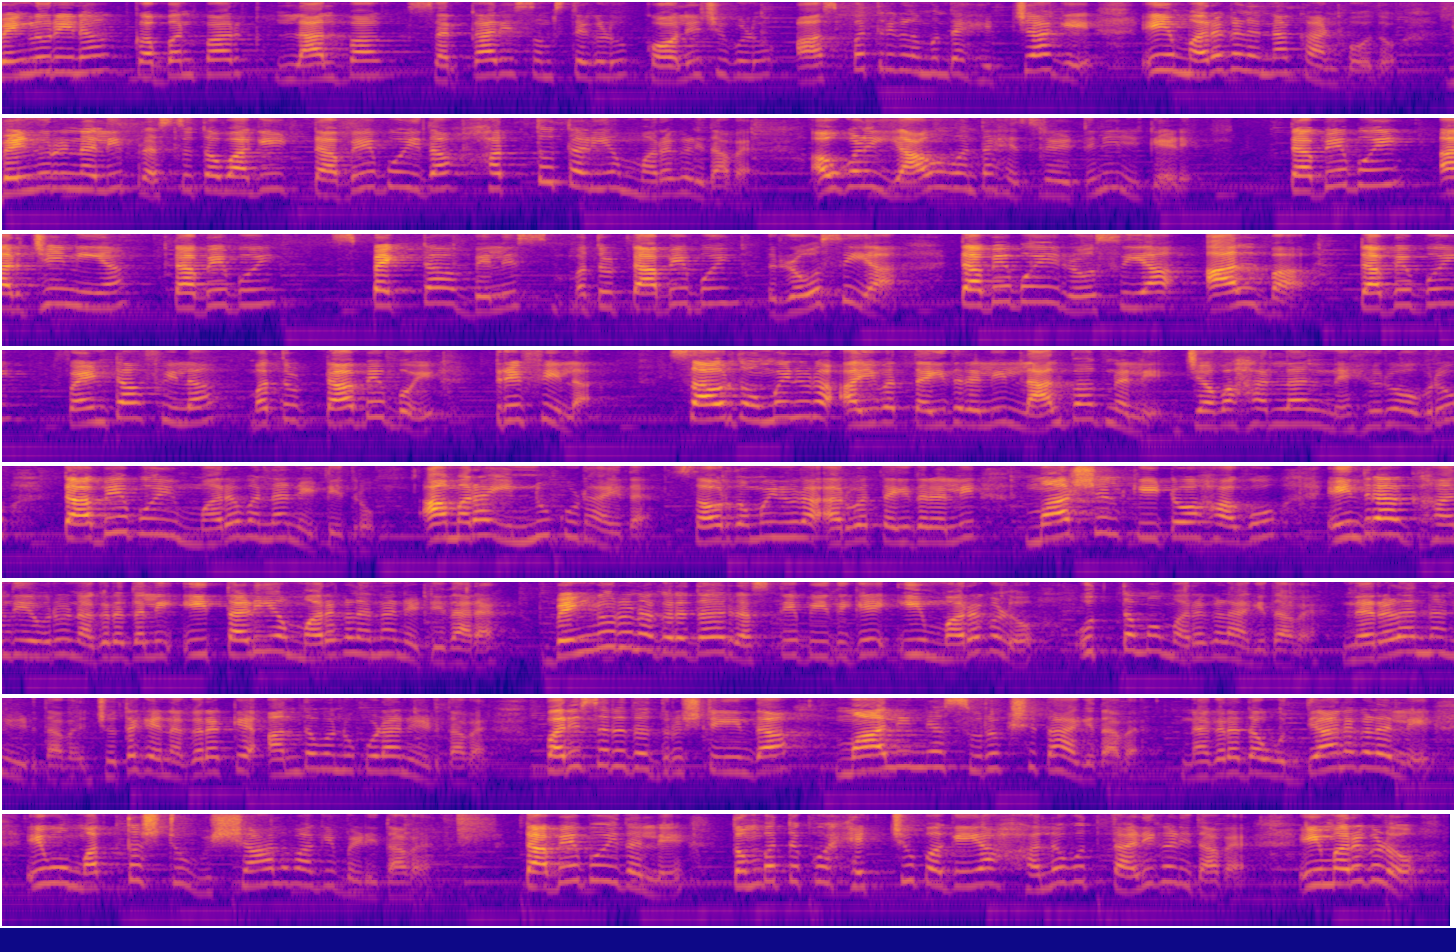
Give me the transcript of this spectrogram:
ಬೆಂಗಳೂರಿನ ಕಬ್ಬನ್ ಪಾರ್ಕ್ ಲಾಲ್ಬಾಗ್ ಸರ್ಕಾರಿ ಸಂಸ್ಥೆಗಳು, ಕಾಲೇಜುಗಳು, ಆಸ್ಪತ್ರೆಗಳ ಮುಂದೆ ಹೆಚ್ಚಾಗಿ ಈ ಮರಗಳನ್ನು ಕಾಣ್ಬೋದು. ಬೆಂಗಳೂರಿನಲ್ಲಿ ಪ್ರಸ್ತುತವಾಗಿ ಟಬೆಬುಯ್ದ ಹತ್ತು ತಳಿಯ ಮರಗಳಿದ್ದಾವೆ ಅವುಗಳು ಯಾವುವು ಅಂತ ಹೆಸರು ಹೇಳ್ತೀನಿ, ಇಲ್ಲಿ ಕೇಳಿ. ಟಬೇಬುಯ್ ಅರ್ಜಿನಿಯಾ, ಟಬೆಬುಯ್ ಸ್ಪೆಕ್ಟಾ ಬೆಲಿಸ್ ಮತ್ತು ಟಬೆಬುಯ್ ರೋಸಿಯಾ ಟಬೆಬುಯ್ ರೋಸಿಯಾ ಆಲ್ಬಾ, ಟಬೆಬುಯ್ ಫೆಂಟಾಫಿಲಾ ಮತ್ತು ಟಬೆಬುಯ್ ಟ್ರಿಫಿಲಾ. ಸಾವಿರದ ಒಂಬೈನೂರ ಐವತ್ತೈದರಲ್ಲಿ ಲಾಲ್ಬಾಗ್ನಲ್ಲಿ ಜವಾಹರ್ಲಾಲ್ ನೆಹರು ಅವರು ಟಬೇಬುಯ್ ಮರವನ್ನ ನೆಟ್ಟಿದ್ರು. ಆ ಮರ ಇನ್ನೂ ಕೂಡ ಇದೆ. ಸಾವಿರದ ಒಂಬೈನೂರ ಅರವತ್ತೈದರಲ್ಲಿ ಮಾರ್ಷಲ್ ಕೀಟೋ ಹಾಗೂ ಇಂದಿರಾ ಗಾಂಧಿಯವರು ನಗರದಲ್ಲಿ ಈ ತಳಿಯ ಮರಗಳನ್ನು ನೆಟ್ಟಿದ್ದಾರೆ. ಬೆಂಗಳೂರು ನಗರದ ರಸ್ತೆ ಬೀದಿಗೆ ಈ ಮರಗಳು ಉತ್ತಮ ಮರಗಳಾಗಿದ್ದಾವೆ. ನೆರಳನ್ನ ನೀಡ್ತವೆ. ಜೊತೆಗೆ ನಗರಕ್ಕೆ ಅಂದವನ್ನು ಕೂಡ ನೀಡ್ತವೆ. ಪರಿಸರದ ದೃಷ್ಟಿಯಿಂದ ಮಾಲಿನ್ಯ ಸುರಕ್ಷಿತ ಆಗಿದ್ದಾವೆ. ನಗರದ ಉದ್ಯಾನಗಳಲ್ಲಿ ಇವು ಮತ್ತಷ್ಟು ವಿಶಾಲವಾಗಿ ಬೆಳಿತಾವೆ. ಟಬೇಬುಯ್ದಲ್ಲಿ ತೊಂಬತ್ತಕ್ಕೂ ಹೆಚ್ಚು ಬಗೆಯ ಹಲವು ತಳಿಗಳಿದ್ದಾವೆ ಈ ಮರಗಳು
